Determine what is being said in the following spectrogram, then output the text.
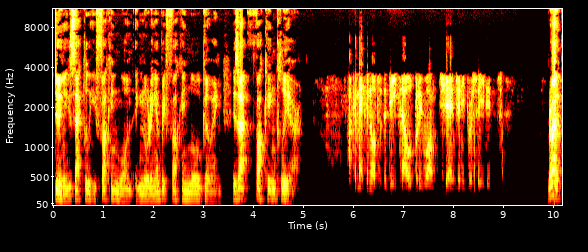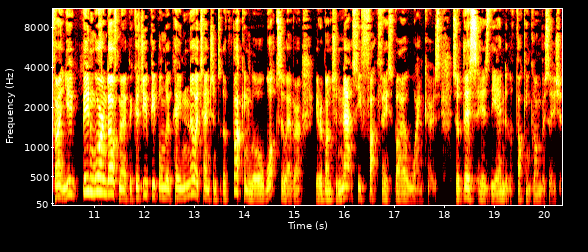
doing exactly what you fucking want, ignoring every fucking law going. Is that fucking clear? Can make a note of the details, but it won't change any proceedings. Right, fine. You've been warned off, mate, because you people pay no attention to the fucking law whatsoever. You're a bunch of Nazi fuckface vile wankers. So this is the end of the fucking conversation.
